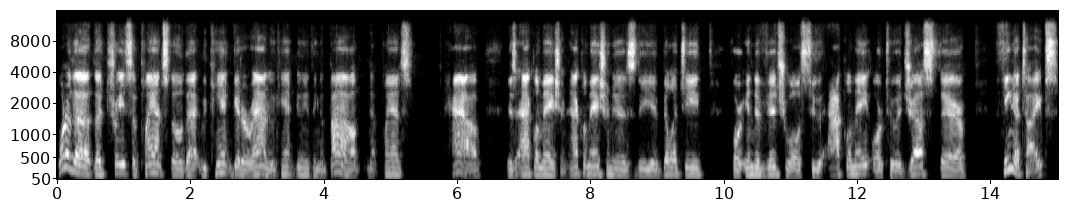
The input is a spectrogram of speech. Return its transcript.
One of the, the traits of plants, though, that we can't get around, we can't do anything about, that plants have, is acclimation. Acclimation is the ability for individuals to acclimate or to adjust their phenotypes,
